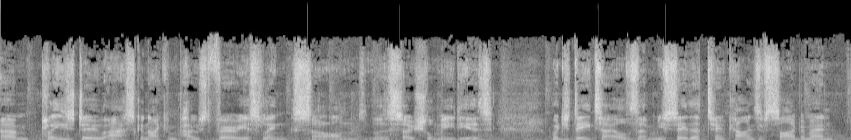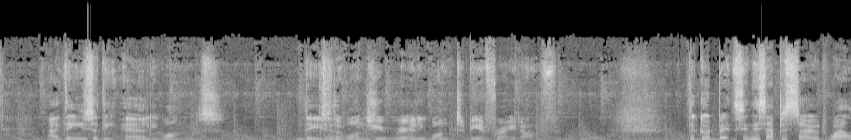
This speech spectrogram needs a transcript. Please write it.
um, please do ask, and I can post various links uh, on the social medias which details them. You see, there are two kinds of Cybermen. Uh, these are the early ones. These are the ones you really want to be afraid of. The good bits in this episode, well,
